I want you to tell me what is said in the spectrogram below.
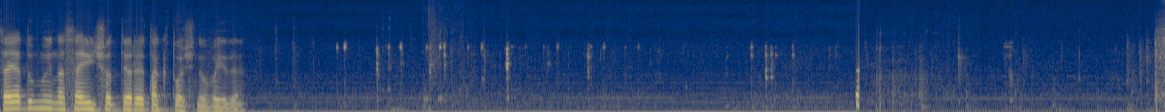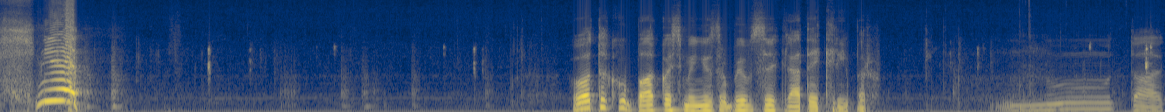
це я думаю на серії 4 так точно вийде. Нет! Отаку пакость мені зробив цей клятий кріпер. Ну, так.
